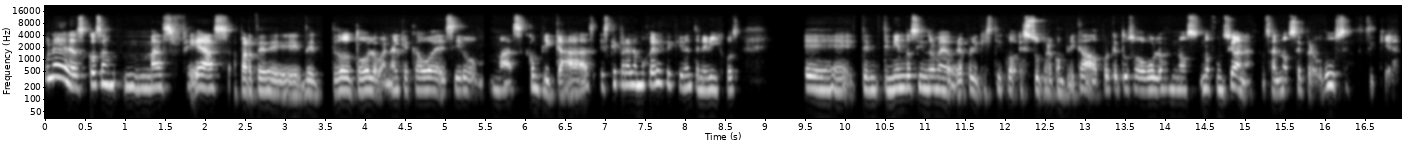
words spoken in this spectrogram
Una de las cosas más feas, aparte de, todo, lo banal que acabo de decir, o más complicadas, es que para las mujeres que quieren tener hijos, eh, teniendo síndrome de ovario poliquístico es súper complicado porque tus óvulos no, no, funcionan, o sea, no se producen siquiera.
